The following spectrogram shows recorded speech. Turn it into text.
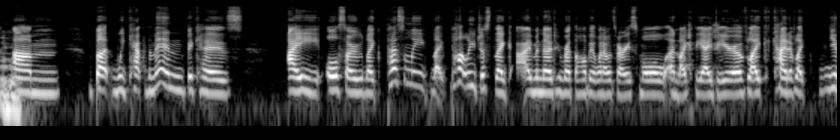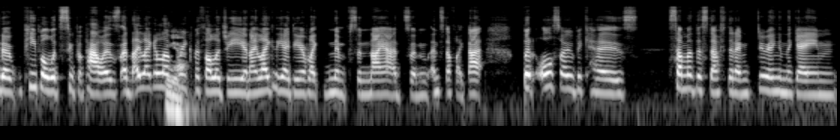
Mhm. Um, but we kept them in because. I also like personally like partly just like I'm a nerd who read The Hobbit when I was very small and like the idea of like kind of like you know people with superpowers and I like I love Yeah. Greek mythology and I like the idea of like nymphs and naiads and and stuff like that but also because some of the stuff that I'm doing in the game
